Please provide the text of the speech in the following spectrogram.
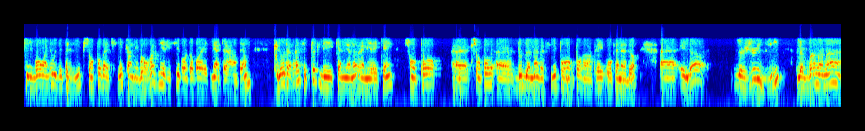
qui vont aller aux États-Unis puis ne sont pas vaccinés, quand ils vont revenir ici, ils vont devoir être mis en quarantaine. Puis l'autre affaire, c'est que tous les camionneurs américains sont pas qui sont pas doublement vaccinés pourront pas rentrer au Canada. et là, le jeudi, le gouvernement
